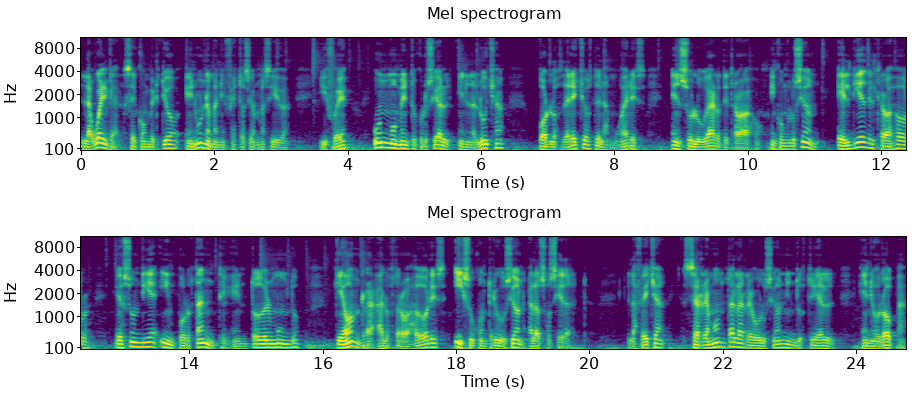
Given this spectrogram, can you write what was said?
La huelga se convirtió en una manifestación masiva y fue un momento crucial en la lucha por los derechos de las mujeres en su lugar de trabajo. En conclusión, el Día del Trabajador es un día importante en todo el mundo que honra a los trabajadores y su contribución a la sociedad. La fecha se remonta a la revolución industrial en Europa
